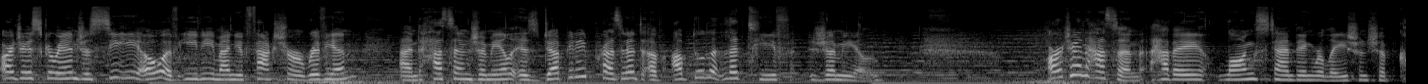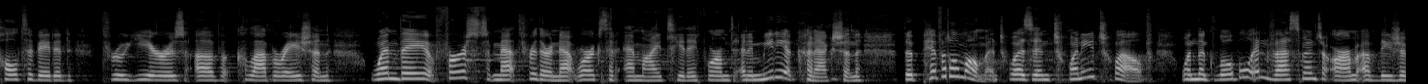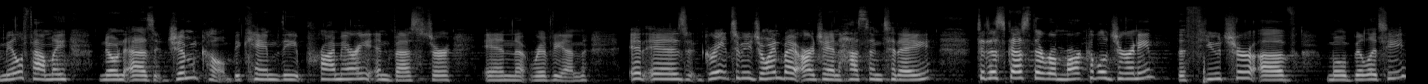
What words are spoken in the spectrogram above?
RJ Scaringe is CEO of EV manufacturer Rivian, and Hassan Jameel is Deputy President of Abdul Latif Jameel. RJ and Hassan have a long standing relationship cultivated through years of collaboration. When they first met through their networks at MIT, they formed an immediate connection. The pivotal moment was in 2012 when the global investment arm of the Jameel family, known as Jimco, became the primary investor in Rivian. It is great to be joined by RJ and Hassan today to discuss their remarkable journey, the future of mobility,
